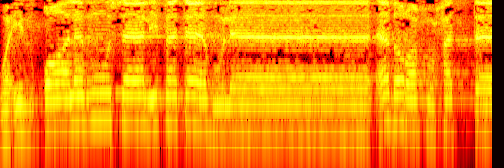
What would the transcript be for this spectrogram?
وَإِذْ قَالَ مُوسَى لِفَتَاهُ لَا أَبْرَحُ حَتَّى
